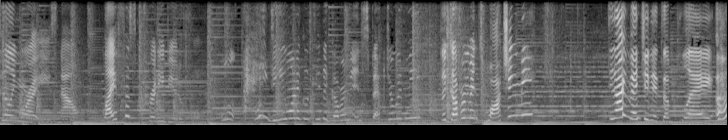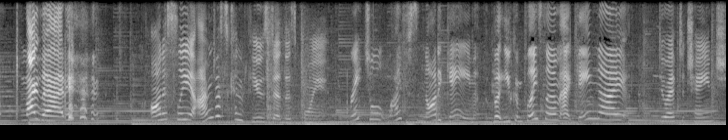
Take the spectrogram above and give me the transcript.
feeling more at ease now. Life is pretty beautiful. Well, hey, do you want to go see the government inspector with me? The government's watching me? Did I mention it's a play? My bad. Honestly, I'm just confused at this point. Rachel, life's not a game, but you can play some at game night. Do I have to change?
